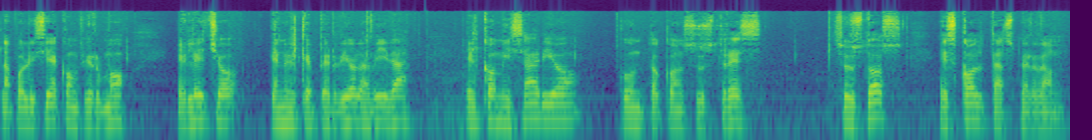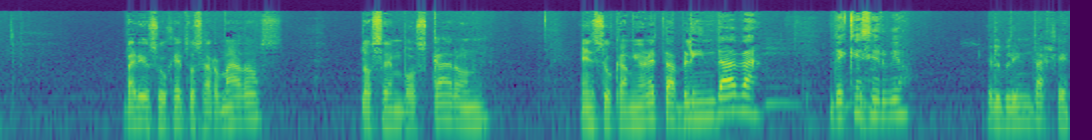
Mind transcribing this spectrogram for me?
La policía confirmó el hecho en el que perdió la vida el comisario junto con sus tres, sus dos escoltas, perdón. Varios sujetos armados los emboscaron en su camioneta blindada. ¿De qué sirvió el blindaje?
